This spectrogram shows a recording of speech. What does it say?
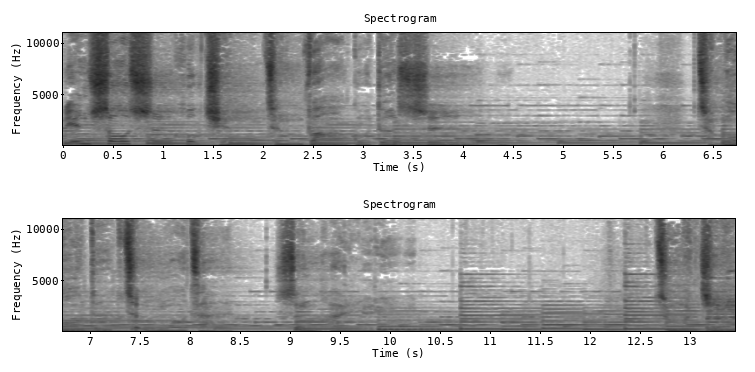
年少时候虔诚发过的誓，沉默的沉没在深海里，充满几次。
